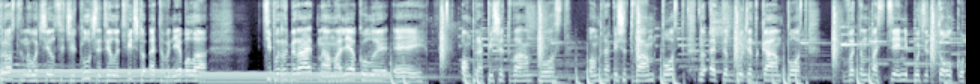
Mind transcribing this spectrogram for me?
Просто научился чуть лучше делать вид, что этого не было. Типа разбирает на молекулы, эй. Он пропишет вам пост он пропишет вам пост, но это будет компост в этом посте не будет толку.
